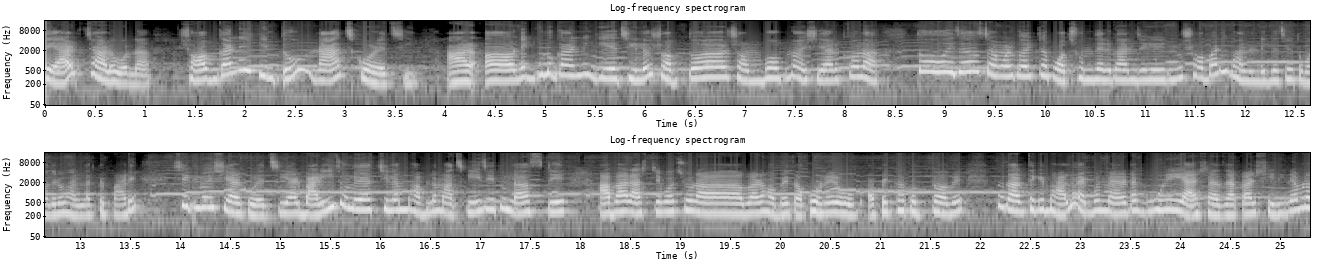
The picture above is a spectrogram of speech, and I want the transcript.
নাচতে আর ছাড়বো না। সব গানেই কিন্তু নাচ করেছি। আর অনেকগুলো গানই গিয়েছিল। সব তো আর সম্ভব নয় শেয়ার করা। তো ওই জাস্ট আমার কয়েকটা পছন্দের গান যেগুলো সবারই ভালো লেগেছে, তোমাদেরও ভালো লাগতে পারে, সেগুলোই শেয়ার করেছি। আর বাড়িই চলে যাচ্ছিলাম, ভাবলাম আজকেই যেহেতু লাস্ট ডে আবার আসছে বছর, আবার হবে, তখনের অপেক্ষা করতে হবে। তো তার থেকে ভালো একবার মেলাটা ঘুরেই আসা যাক। আর সেদিনে আমরা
